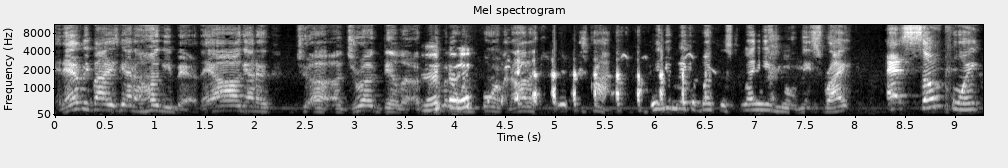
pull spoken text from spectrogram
and everybody's got a huggy bear. They all got a uh, a drug dealer, a criminal informant, all that crime. Then you make a bunch of slave movies, right? At some point,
